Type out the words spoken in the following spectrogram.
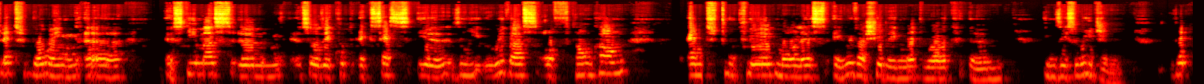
flat going uh, uh, steamers, um, so they could access uh, the rivers of Tonkin and to create more or less a river shipping network um, in this region. That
